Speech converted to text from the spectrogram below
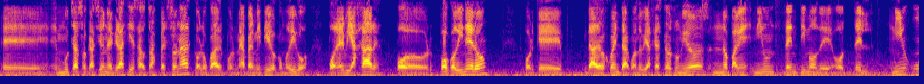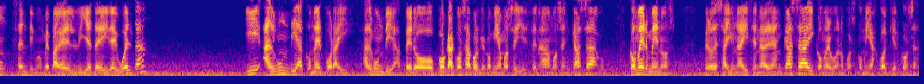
en muchas ocasiones gracias a otras personas, con lo cual pues me ha permitido, como digo, poder viajar por poco dinero, porque Dados cuenta, cuando viajé a Estados Unidos no pagué ni un céntimo de hotel, ni un céntimo. Me pagué el billete de ida y vuelta y algún día comer por ahí, algún día, pero poca cosa porque comíamos y cenábamos en casa, comer menos, pero desayunar y cenar era en casa y comer, bueno, pues comías cualquier cosa,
